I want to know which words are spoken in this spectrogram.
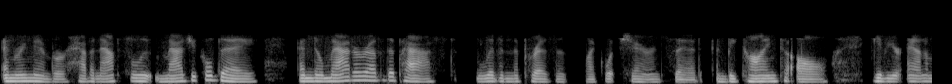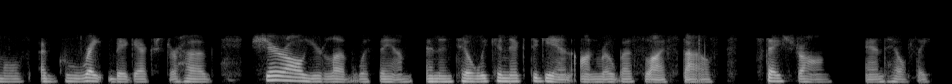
And remember, have an absolute magical day, and no matter of the past, live in the present, like what Sharon said, and be kind to all. Give your animals a great big extra hug. Share all your love with them. And until we connect again on Robust Lifestyles, stay strong and healthy.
